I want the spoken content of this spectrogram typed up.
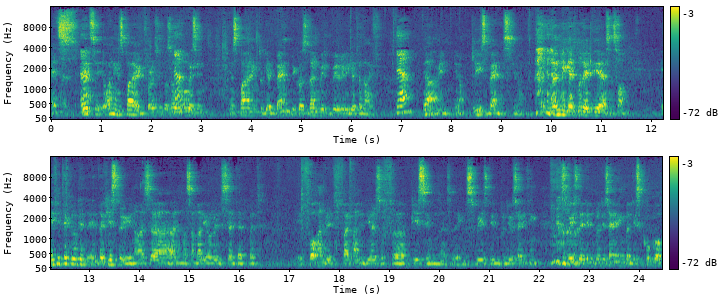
it's uh, it's only inspiring for us. It was Yeah. always in, inspiring to get banned because then we, we really get a life. yeah. Yeah, I mean, you know, please ban us, you know. Then, then we get good ideas and so on. If you take a look at, at the history, you know, as uh, I don't know, somebody already said that, but 400, 500 years of uh, peace in, uh, in Swiss didn't produce anything. Swiss, they didn't produce anything but this cuckoo,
